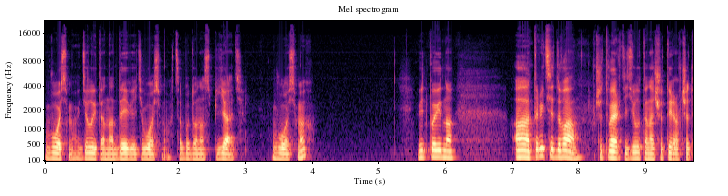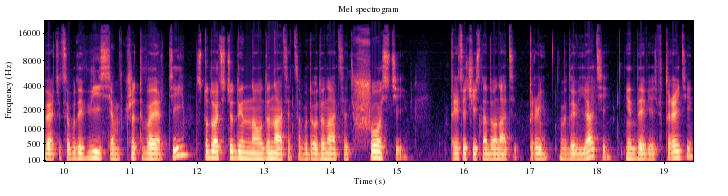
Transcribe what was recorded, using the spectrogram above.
восьмих ділити на 9 восьмих, це буде у нас 5 восьмих. Відповідно. А 32 в четвертій ділити на 4 в четвертій, це буде 8 в четвертій. 121 на 11 це буде 11 в шостій. 36 на 12 3 в 9 і 9 в третій.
